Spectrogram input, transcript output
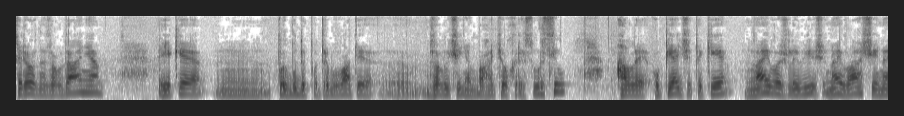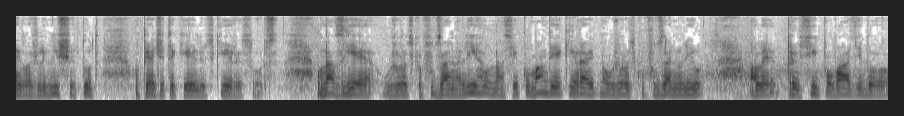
серйозне завдання, яке буде потребувати е, залучення багатьох ресурсів. Але опять же таки найважливіше, найважче і найважливіше тут опять же таки людський ресурс. У нас є Ужгородська футзальна ліга, у нас є команди, які грають на Ужгородську футзальну лігу. Але при всій повазі до, е,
